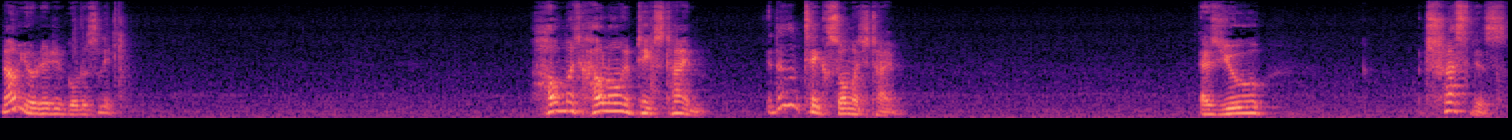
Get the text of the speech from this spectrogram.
now you're ready to go to sleep how much how long it takes time it doesn't take so much time as you trust this.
